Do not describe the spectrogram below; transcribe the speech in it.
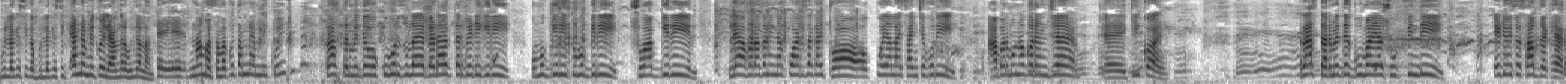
বুঝলা গেছি গা বুঝলা গেছি এমনি এমনি কইলে আমরা হুইনালাম নাম্বার সামার কইতাম না এমনি কই? রাস্তার মধ্যে ও কুমোর জুলায় বেড়া তার বেডিগিরি উমুকগিরি তুমুকগিরি সোয়াবগিরির। লেয়াভারা জানি না কয়ের জায়গায় ঠ কয়ালাই সাইনছে পড়ি আবার মনে করেন যে কি কয়? রাস্তার মধ্যে ঘুমাইয়া শুট ফিন্দি এটি হইছে সাবজেক্ট হ্যার।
